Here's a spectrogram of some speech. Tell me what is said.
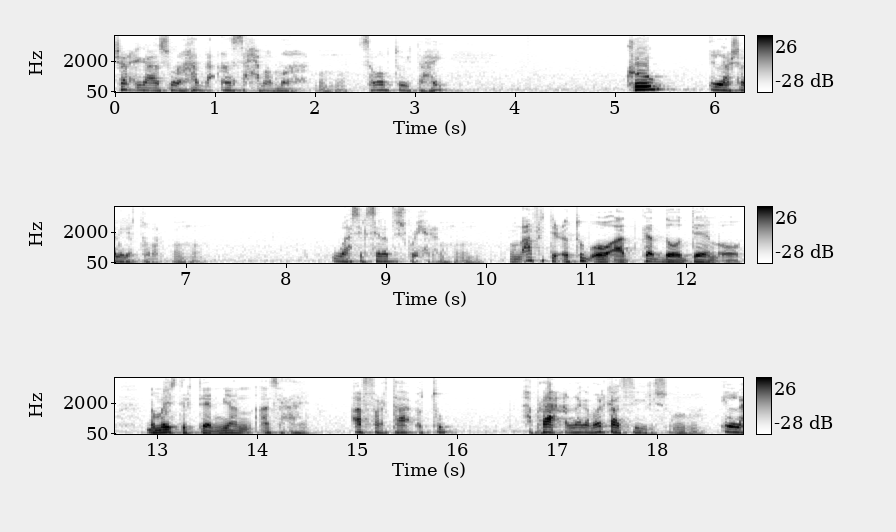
Sharcigaasuna hadda ansaxba maaha. Sababtoy tahay kow ilaa shan iyo toban. Waa silsilad isku xiran. Afartii cutub oo aad ka doodeen oo dhammaystirteen miyaan ansax ahayn? Afartaa cutub habraac annaga markaad fiiriso in la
